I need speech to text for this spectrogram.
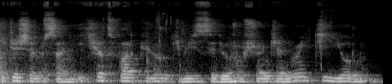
Arkadaşlar bir saniye. iki katı fark yiyor gibi hissediyorum şu an kendimi. İki yiyorum.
